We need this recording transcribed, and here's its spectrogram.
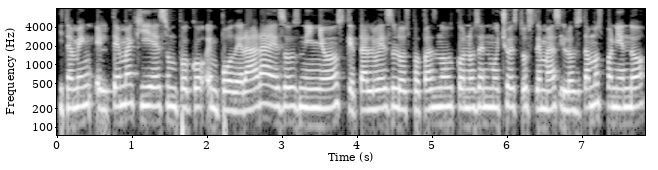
Y también el tema aquí es un poco empoderar a esos niños que tal vez los papás no conocen mucho estos temas y los estamos poniendo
